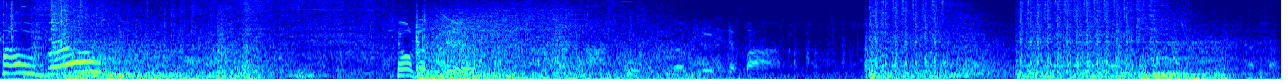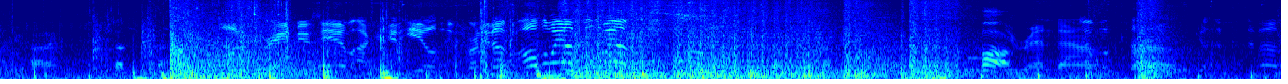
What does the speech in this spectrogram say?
No, bro! Killed him too. Op 4 has located a bomb. On Grand Museum, I can get healed. He's running up, all the way up, all the way up. You ran down. Up, up, up. Sit up.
